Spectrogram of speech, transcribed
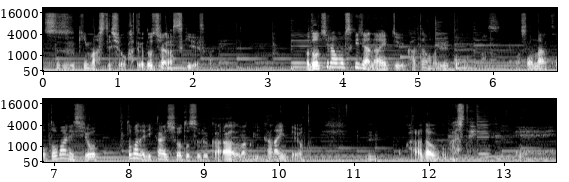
ー、続きますでしょうかというか、どちらが好きですかね。まあ、どちらも好きじゃないという方もいると思います。そんな言葉にしよう、言葉で理解しようとするからうまくいかないんだよと。うん、体を動かして、え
